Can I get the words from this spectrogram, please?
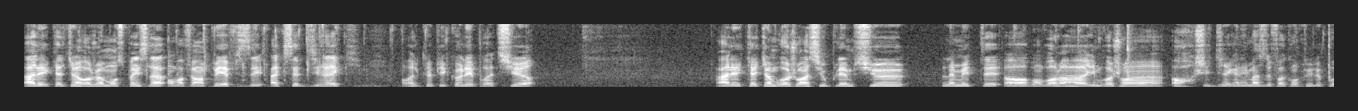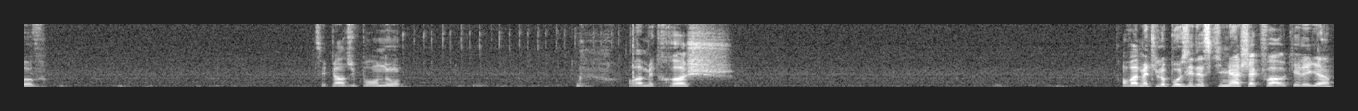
Allez, quelqu'un rejoint mon space là. On va faire un PFC accept direct. On va le copier-coller pour être sûr. Allez, quelqu'un me rejoint, s'il vous plaît, monsieur. La mettez... Oh, bon, voilà, il me rejoint. Oh, j'ai déjà gagné masse de fois contre lui, le pauvre. C'est perdu pour nous. On va mettre Roche. On va mettre l'opposé de ce qu'il met à chaque fois, ok, les gars?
